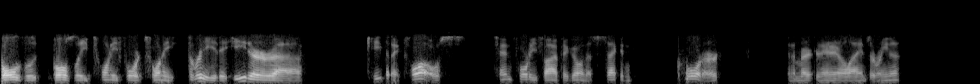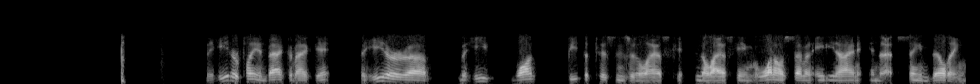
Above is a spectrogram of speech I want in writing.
head off. Bolsley 24-23. The Heater uh, keeping it close. 10:45 to go in the second quarter in American Airlines Arena. The Heat are playing back-to-back game. The Heater, uh, the Heat won beat the Pistons in the last in the last game, 107-89 in that same building.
